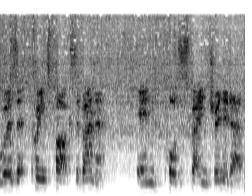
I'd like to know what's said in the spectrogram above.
was at Queen's Park Savannah in Port of Spain, Trinidad.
